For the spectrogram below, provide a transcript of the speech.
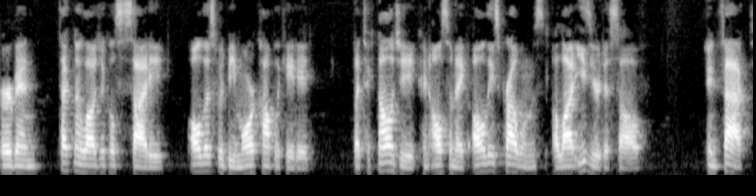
urban, technological society, all this would be more complicated. But technology can also make all these problems a lot easier to solve. In fact,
